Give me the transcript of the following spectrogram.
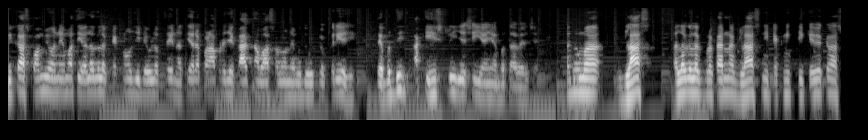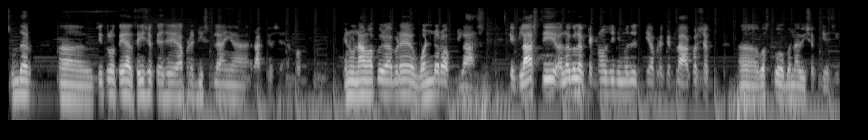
વિકાસ પામ્યો અને એમાંથી અલગ અલગ ટેકનોલોજી ડેવલપ થઈને અત્યારે પણ આપણે જે કાચના વાસણોને બધું ઉપયોગ કરીએ છીએ, તે બધી જ આખી હિસ્ટ્રી જે છે એ અહીંયા બતાવેલ છે. બાજુમાં ગ્લાસ અલગ અલગ પ્રકારના ગ્લાસની ટેકનિકથી કેવા કેવા સુંદર ચિત્રો તૈયાર થઈ શકે છે આપણે ડિસ્પ્લે અહીંયા રાખ્યો છે આખો. એનું નામ આપ્યું આપણે વન્ડર ઓફ ગ્લાસ કે ગ્લાસથી અલગ અલગ ટેકનોલોજીની મદદથી આપણે કેટલા આકર્ષક વસ્તુઓ બનાવી શકીએ છીએ.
